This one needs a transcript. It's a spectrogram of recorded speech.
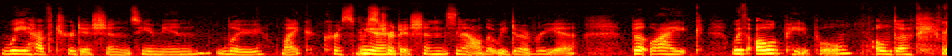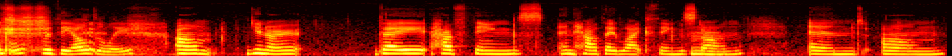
we have traditions. You mean Lou, like Christmas Yeah. traditions now that we do every year, but like with old people, older people, with the elderly, um, you know, they have things and how they like things Mm. done, and um,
